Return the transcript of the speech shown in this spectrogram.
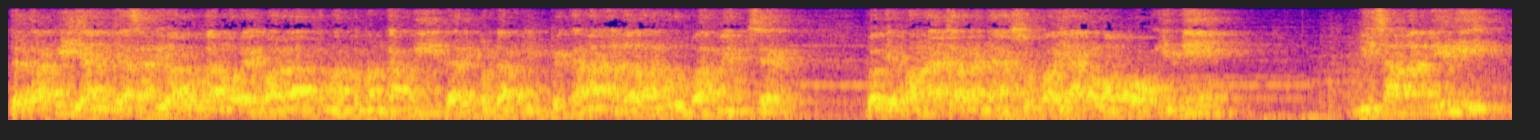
tetapi yang biasa dilakukan oleh para teman-teman kami dari pendamping PKH adalah merubah mindset. Bagaimana caranya supaya kelompok ini bisa mandiri.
